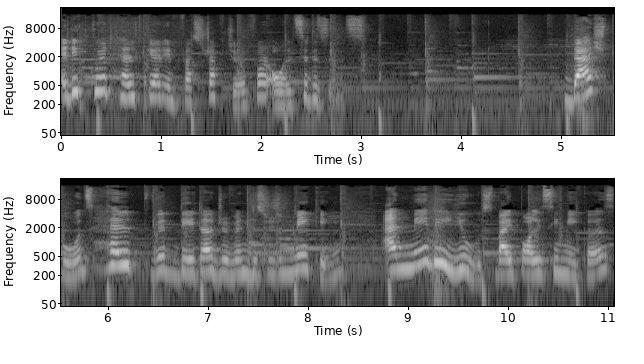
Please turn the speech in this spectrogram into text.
adequate healthcare infrastructure for all citizens. Dashboards help with data driven decision making and may be used by policymakers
